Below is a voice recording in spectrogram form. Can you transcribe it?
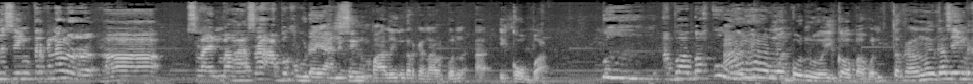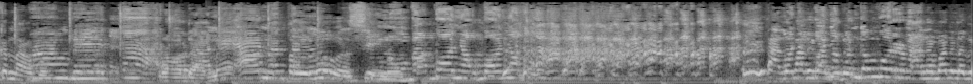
anu sing terkenal eh, selain bahasa apa kebudayaan Sing paling terkenal pun uh, Ikoba. abah-abahku. Ah, pun dua Ikoba pun. Terkenal kan sing terkenal pun. Mang beka Rodane anu telu, sing numpak bonyok-bonyok. Anu maning lagu bonyok pun gembur Anu mana lagu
